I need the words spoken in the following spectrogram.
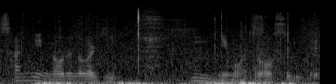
3人乗るのがギリ。うん。荷物多すぎて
